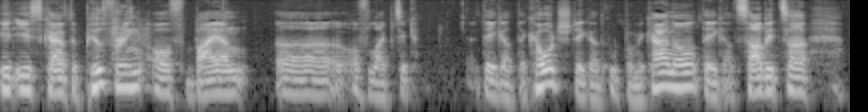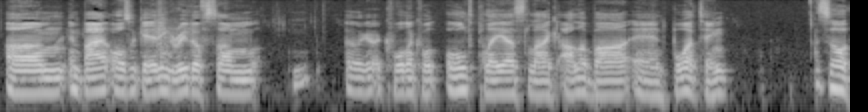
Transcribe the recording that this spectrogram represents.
it is kind of the pilfering of Bayern uh, of Leipzig. They got the coach, they got Upamecano, they got Sabitzer, um, and by also getting rid of some uh, quote-unquote old players like Alaba and Boateng. So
